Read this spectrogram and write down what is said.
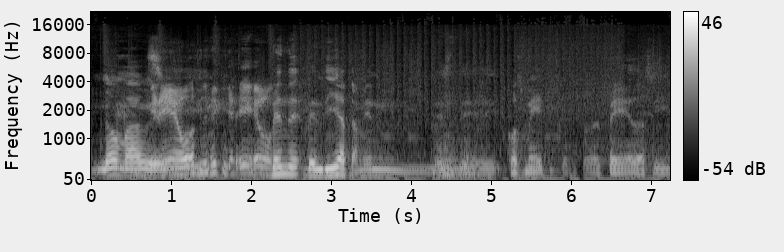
No mames. Creo, creo. Vende, vendía también este, cosméticos y todo el pedo, así.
